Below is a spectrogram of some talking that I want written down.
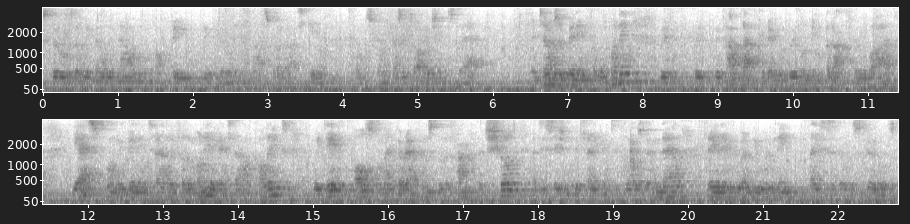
schools that we know we now will not be rebuilding, and that's where that scheme comes from, because its origins there. In terms of bidding for the money, we've, we've, we've had that commitment, we're looking for that for a while. Yes, when we bid internally for the money against our colleagues, we did also make a reference to the fact that should a decision be taken to close Lyndale, clearly we would, we would need places at other schools.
